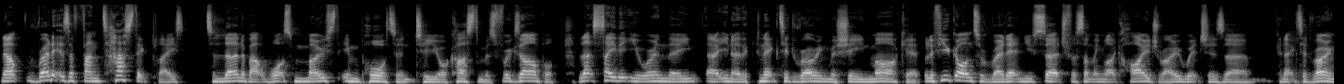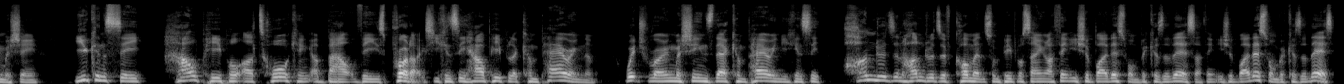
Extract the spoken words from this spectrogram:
Now, Reddit is a fantastic place to learn about what's most important to your customers. For example, let's say that you were in the uh, you know the connected rowing machine market. Well, if you go onto Reddit and you search for something like Hydrow, which is a connected rowing machine, you can see how people are talking about these products. You can see how people are comparing them which rowing machines they're comparing. You can see hundreds and hundreds of comments from people saying, I think you should buy this one because of this. I think you should buy this one because of this.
